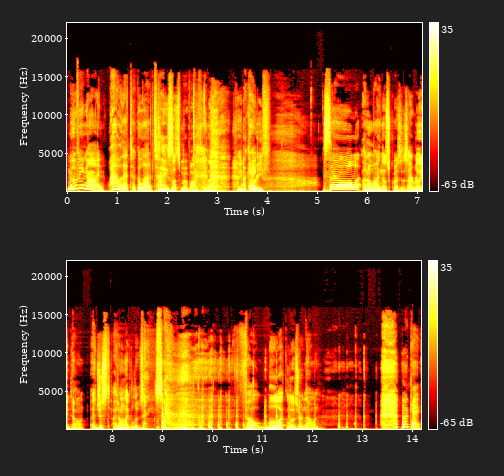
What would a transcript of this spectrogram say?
Moving on. Wow, that took a lot of time. Please let's move on from that. Good Okay. grief. So, I don't mind those quizzes. I really don't. I just I don't like losing. So felt a little like a loser in that one. okay.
